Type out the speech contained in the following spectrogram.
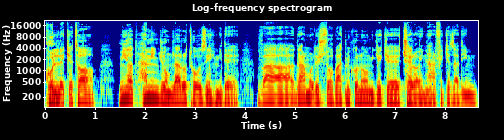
کل کتاب میاد همین جمله رو توضیح میده و در موردش صحبت می‌کنه و میگه که چرا این حرفی که زدیم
